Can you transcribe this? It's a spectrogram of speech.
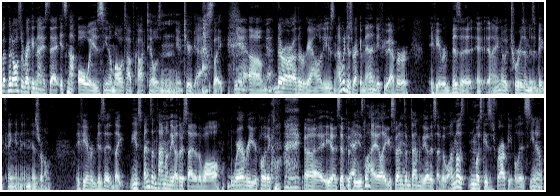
But, but also recognize that it's not always you know Molotov cocktails and you know, tear gas like yeah, um, yeah. there are other realities and I would just recommend if you ever if you ever visit, I know tourism is a big thing in, in Israel. If you ever visit, like you know, spend some time on the other side of the wall, wherever your political, uh, you know, sympathies yeah. lie. Like spend yeah. some time on the other side of the wall. In most in most cases, for our people, it's you know,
